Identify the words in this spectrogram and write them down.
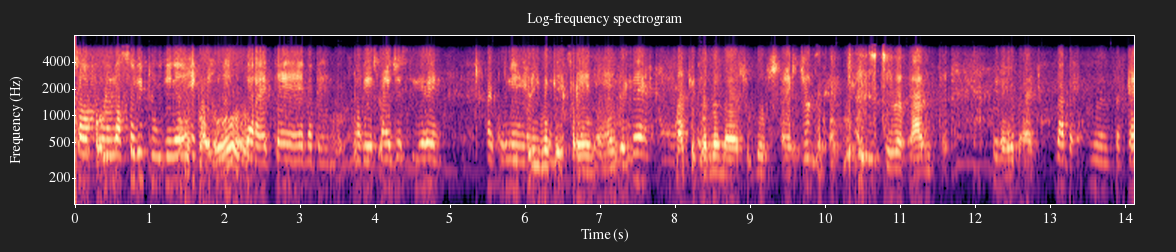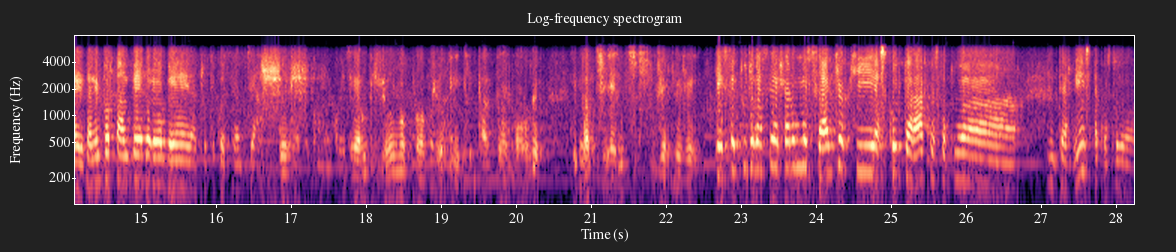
soffrono la solitudine e quindi loro. sarete, vabbè, non riescono a gestire alcune prime che prendono, eh, ma anche quando andava sul Don Sergio mi diceva tante. Eh, Vabbè, eh, per carità, l'importante è volere bene a tutti questi anziani. sì, perché sì, comunque che hanno bisogno proprio di, di tanto amore, di pazienza. E se tu dovessi lasciare un messaggio a chi ascolterà questa tua intervista, questo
